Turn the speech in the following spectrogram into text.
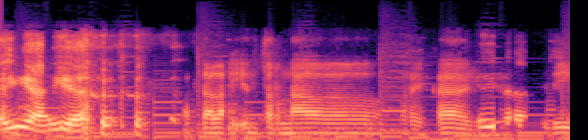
iya iya masalah internal mereka gitu. iya. jadi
